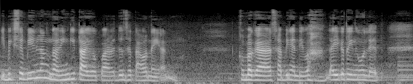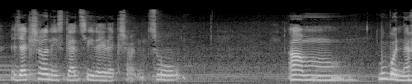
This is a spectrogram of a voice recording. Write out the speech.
ibig sabihin lang nun, hindi tayo para dun sa tao na yan. Kumbaga, sabi nga, di ba, lagi ko ito inuulit, rejection is God's redirection. So, um, move on na.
